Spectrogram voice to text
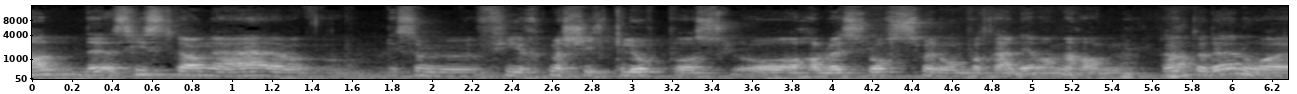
han, det Sist gang jeg liksom fyrte meg skikkelig opp og, og halvveis slåss med noen på trening, det var med han. Ja. Og det er noe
